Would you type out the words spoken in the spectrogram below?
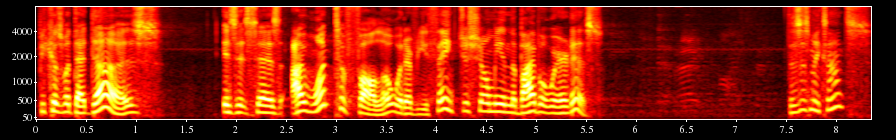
Because what that does is it says, I want to follow whatever you think, just show me in the Bible where it is. Does this make sense?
